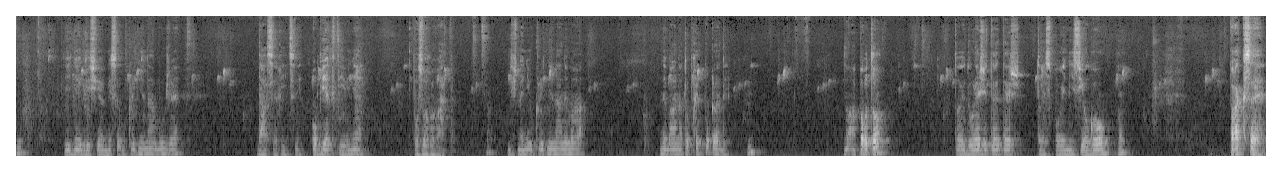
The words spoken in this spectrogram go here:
Hm? Jedině když je mysl uklidněná, může dá se říci, objektivně pozorovat. Když není uklidněná, nemá, nemá na to předpoklady. Hm? No a proto, to je důležité tež, to je spojení s jogou. Hm? Praxe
